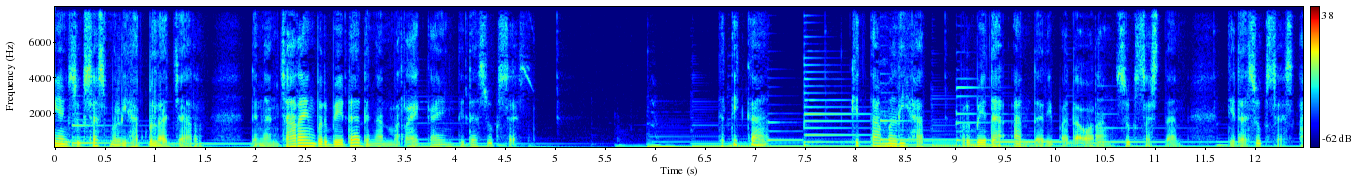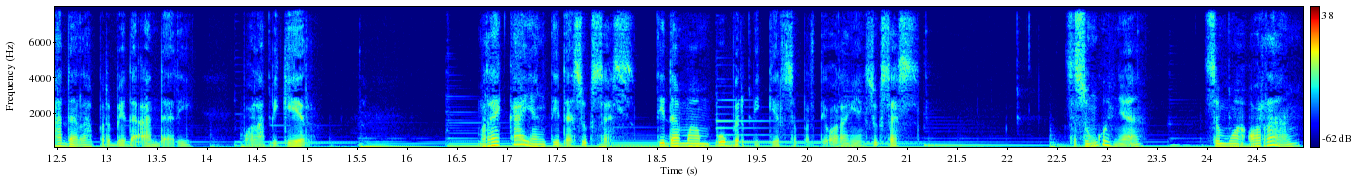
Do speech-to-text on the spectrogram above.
yang sukses melihat belajar dengan cara yang berbeda dengan mereka yang tidak sukses. Ketika kita melihat perbedaan daripada orang sukses dan tidak sukses adalah perbedaan dari pola pikir. Mereka yang tidak sukses tidak mampu berpikir seperti orang yang sukses. Sesungguhnya, semua orang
